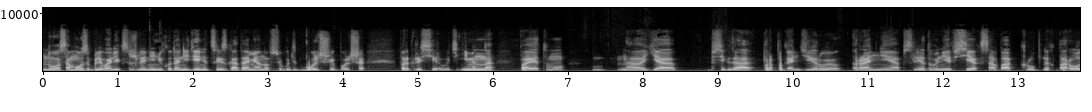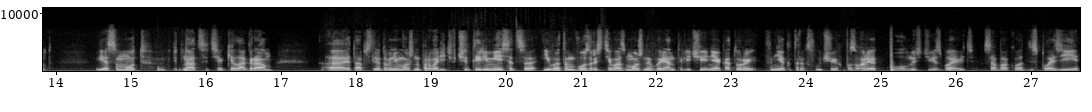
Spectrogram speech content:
Но само заболевание, к сожалению, никуда не денется, и с годами оно все будет больше и больше прогрессировать. Именно поэтому э, я всегда пропагандирую раннее обследование всех собак крупных пород весом от 15 килограмм. Э, это обследование можно проводить в 4 месяца, и в этом возрасте возможны варианты лечения, которые в некоторых случаях позволяют полностью избавить собаку от дисплазии,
